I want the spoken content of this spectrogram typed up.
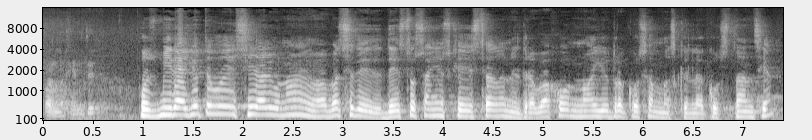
para la gente. Pues mira, yo te voy a decir algo, ¿no? A base de, de estos años que he estado en el trabajo, no hay otra cosa más que la constancia.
